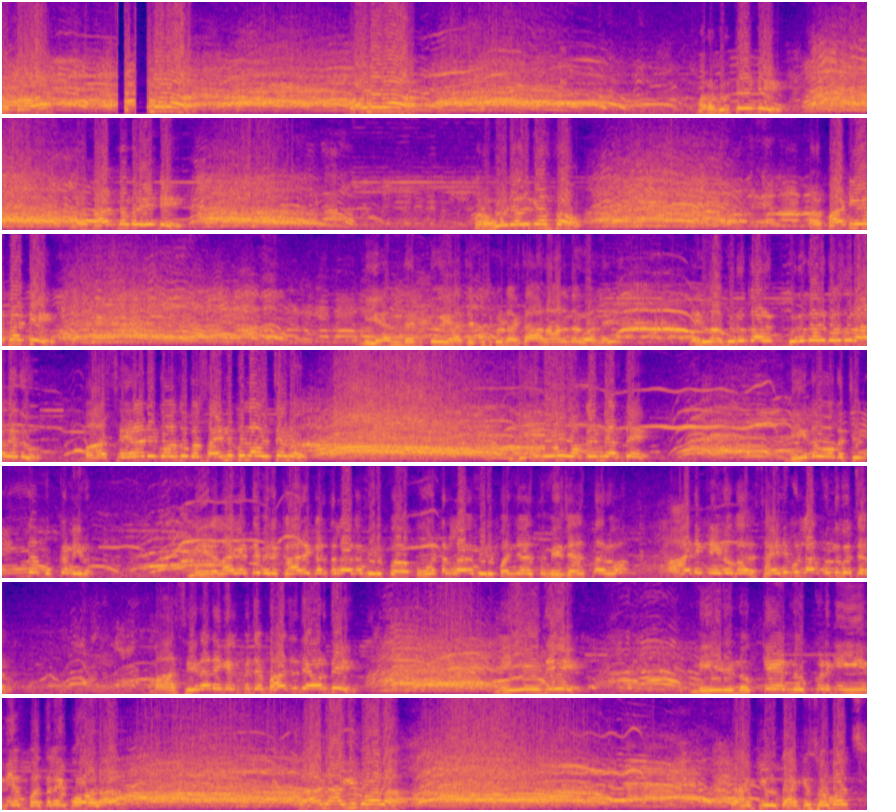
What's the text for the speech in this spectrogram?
అబ్బా. బాగున్నారా? మన గుర్తు ఏంటి? మన బ్యాట్ నెంబర్ ఏంటి? మనం ఓటు ఎవరికి వేస్తాం? మన పార్టీ ఏ పార్టీ? మీ అందరితో ఇలా చెప్పించుకోవడం నాకు చాలా ఆనందంగా ఉంది. నేను మా గురువు గురుగారి కోసం రాలేదు. మా సేనాని కోసం ఒక సైనికుల్లా వచ్చాను. ఒకరిని అంతే. నీలో ఒక చిన్న ముక్క నేను. మీరు ఎలాగైతే మీరు కార్యకర్తలాగా మీరు ఓటర్ లాగా మీరు పనిచేస్తూ మీరు చేస్తున్నారో ఆయనకి నేను ఒక సైనికుడిలాగా ముందుకు వచ్చాను మా సేనాని గెలిపించే బాధ్యత ఎవరిది? మీది. మీరు నొక్కే నొక్కుడికి ఈవీఎం బద్దలైపోవాలా? కానీ ఆగిపోవాలా? Thank you thank you so much.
